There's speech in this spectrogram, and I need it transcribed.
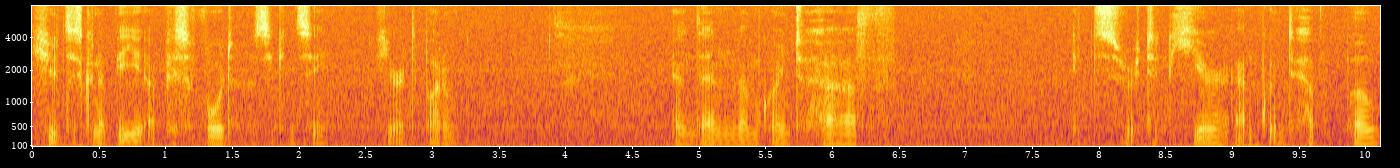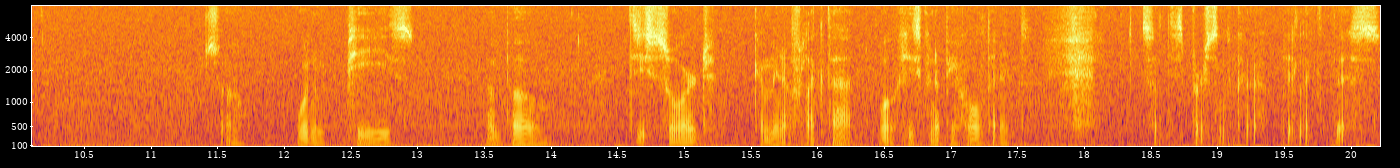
here there's going to be a piece of wood as you can see here at the bottom. And then I'm going to have it's written here I'm going to have a bow. So wooden piece a bow this sword coming off like that. Well he's gonna be holding it. So this person's gonna be like this.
